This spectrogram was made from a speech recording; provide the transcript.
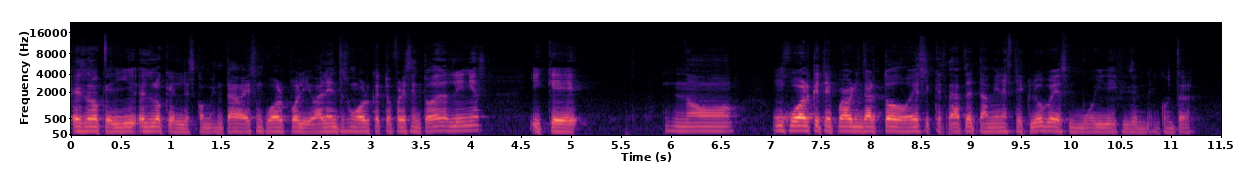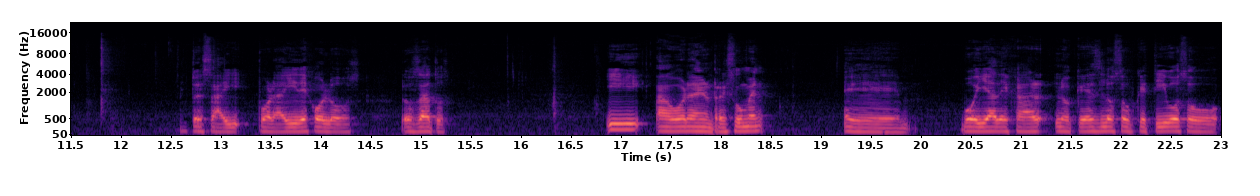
Es lo que es lo que les comentaba, es un jugador polivalente, es un jugador que te ofrece en todas las líneas y que no un jugador que te pueda brindar todo eso y que se adapte también a este club es muy difícil de encontrar. Entonces ahí por ahí dejo los, los datos. Y ahora en resumen eh, voy a dejar lo que es los objetivos o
